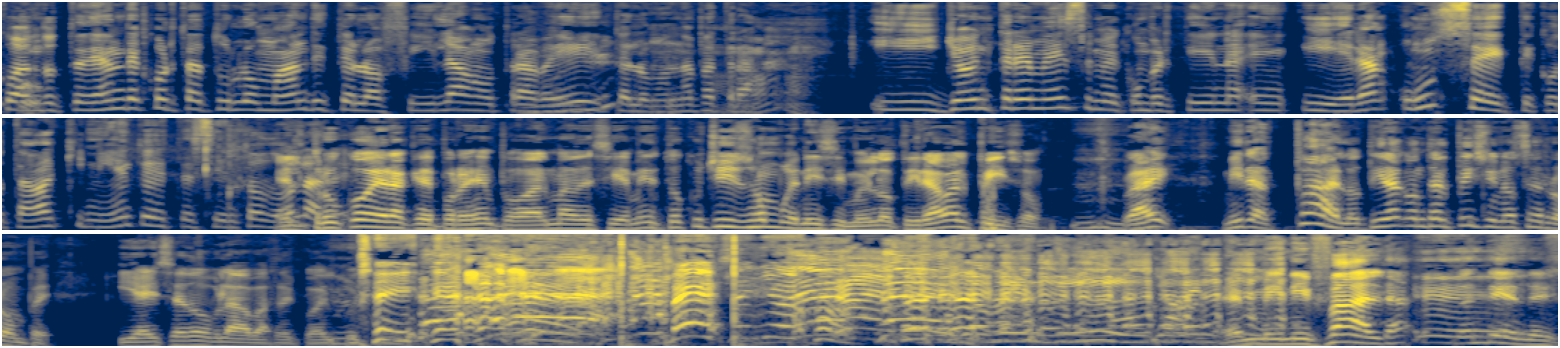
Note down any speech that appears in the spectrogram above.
cuando te dejan de cortar, tú lo mandas y te lo afilan otra vez y te lo mandan para atrás. Y yo en tres meses me convertí en, en- y eran un set, te costaba 500 y 700 dólares. El truco era que, por ejemplo, Alma decía, mira, estos cuchillos son buenísimos, y lo tiraba al piso, right? Mira, pa, lo tira contra el piso y no se rompe. Y ahí se doblaba, recoger el cuchillo. Yo vendí, yo vendí. En minifalda, ¿tú entiendes?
